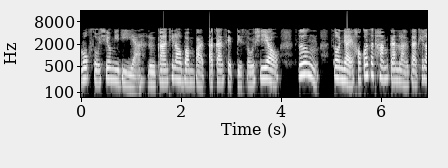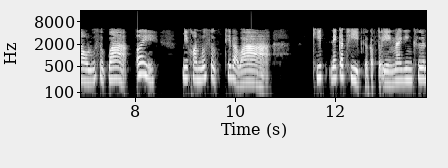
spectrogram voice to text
โลกโซเชียลมีเดียหรือการที่เราบำบัดอาการเสพติดโซเชียล ซึ่งส่วนใหญ่เขาก็จะทำกันหลังจากที่เรารู้สึกว่า เอ้ย มีความรู้สึกที่แบบว่าคิดเนกาทีฟเกี่ยวกับตัวเองมากยิ่งขึ้น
